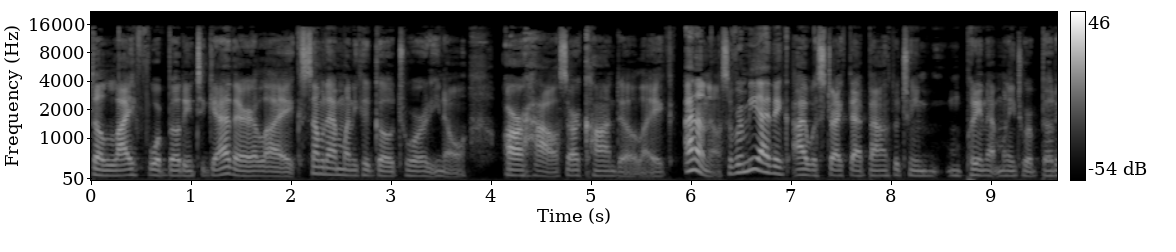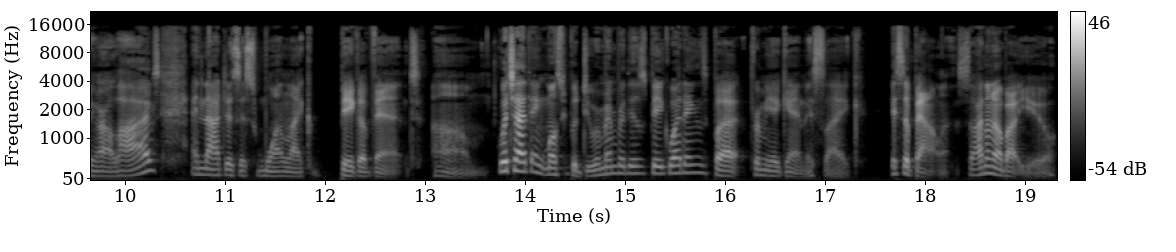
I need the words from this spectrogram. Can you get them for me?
the life we're building together, like, some of that money could go toward, you know, our house, our condo. Like, I don't know. So for me, I think I would strike that balance between putting that money toward building our lives and not just this one, like, big event. Um, which I think most people do remember those big weddings, but for me, again, it's like, it's a balance. So I don't know about you.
